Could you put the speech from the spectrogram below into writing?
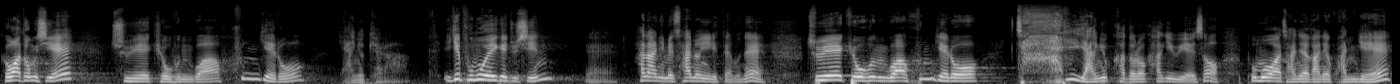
그와 동시에 주의 교훈과 훈계로 양육해라. 이게 부모에게 주신 예, 하나님의 사명이기 때문에 주의 교훈과 훈계로 잘 양육하도록 하기 위해서 부모와 자녀 간의 관계에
